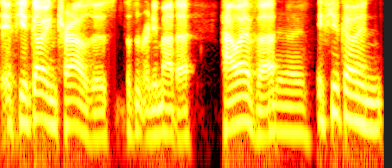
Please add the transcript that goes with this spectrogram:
If you're going trousers, it doesn't really matter. However, No. if you're going.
